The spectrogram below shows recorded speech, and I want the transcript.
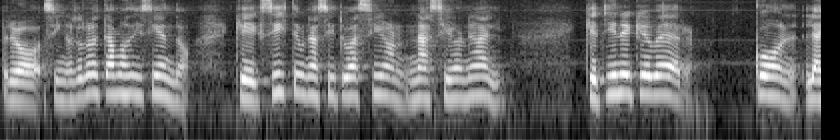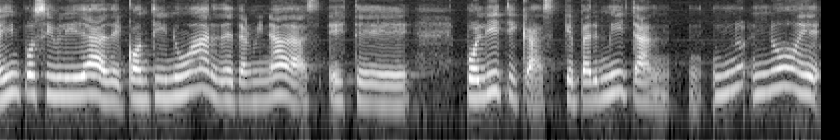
pero si nosotros estamos diciendo que existe una situación nacional que tiene que ver con la imposibilidad de continuar determinadas este, políticas que permitan, no, eh,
